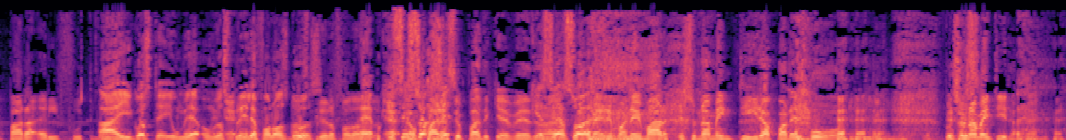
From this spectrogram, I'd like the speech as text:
para el futebol. Aí gostei. O meu, o meu Asprilla falou as duas? Asprilla falou as é, duas. porque É, é, só, parece você- o padre Quevedo, porque né? é só- Neymar, Neymar é uma mentira para o povo. é uma mentira. né?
